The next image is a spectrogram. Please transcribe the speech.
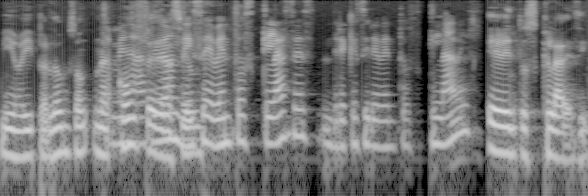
mío ahí, perdón, son una También confederación. donde dice eventos clases, tendría que decir eventos claves. Eventos claves, sí,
